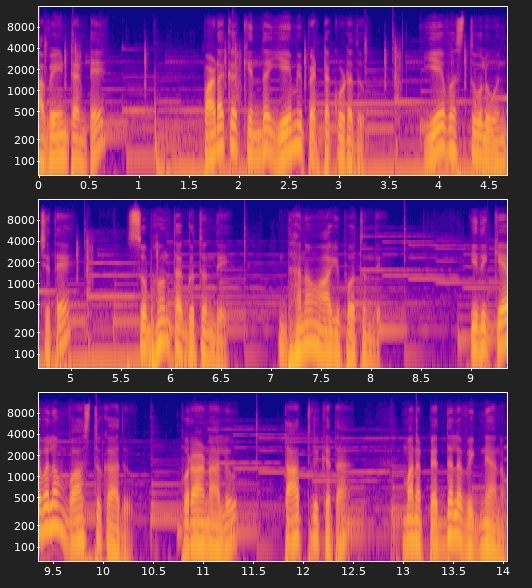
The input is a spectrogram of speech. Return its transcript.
అవేంటంటే పడక కింద ఏమి పెట్టకూడదు. ఏ వస్తువులు ఉంచితే శుభం తగ్గుతుంది ధనం ఆగిపోతుంది. ఇది కేవలం వాస్తు కాదు. పురాణాలు తాత్వికత మన పెద్దల విజ్ఞానం.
